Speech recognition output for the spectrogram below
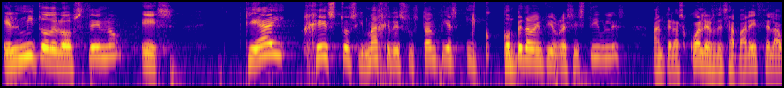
el mito de obsceno es que hay gestos, imágenes, sustancias y completamente irresistibles ante las cuales desaparece la,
